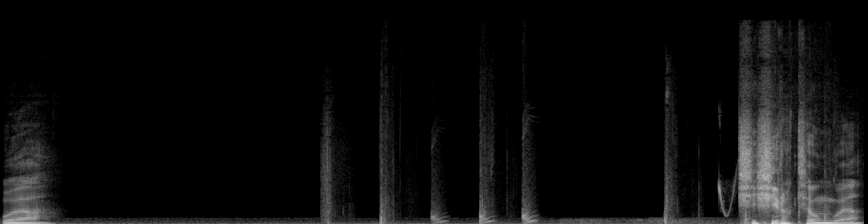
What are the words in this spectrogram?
뭐야? 이렇게 온 거야?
